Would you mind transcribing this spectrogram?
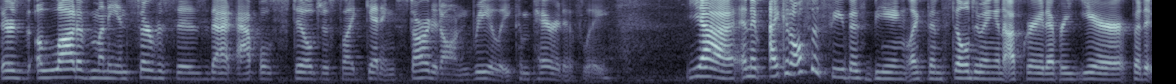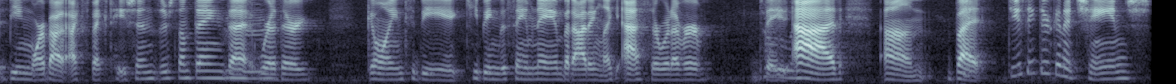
there's a lot of money in services that Apple's still just like getting started on, really comparatively. Yeah, and it, I could also see this being like them still doing an upgrade every year, but it being more about expectations or something that Mm-hmm. where they're going to be keeping the same name but adding like S or whatever they add. Um, but Do you think they're going to change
